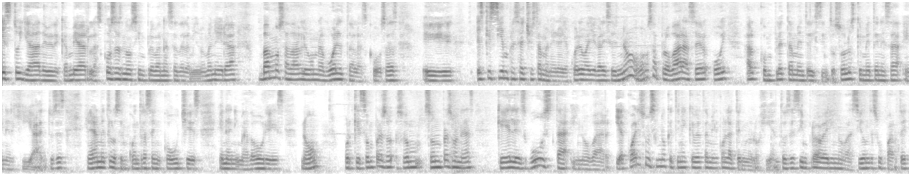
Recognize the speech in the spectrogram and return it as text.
esto ya debe de cambiar, las cosas no siempre van a ser de la misma manera, vamos a darle una vuelta a las cosas. Eh, es que siempre se ha hecho de esta manera y Acuario va a llegar y dice, no, vamos a probar a hacer hoy algo completamente distinto. Son los que meten esa energía. Entonces, generalmente los encuentras en coaches, en animadores, ¿no? Porque son, son, son personas que les gusta innovar. Y Acuario es un signo que tiene que ver también con la tecnología. Entonces siempre va a haber innovación de su parte,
